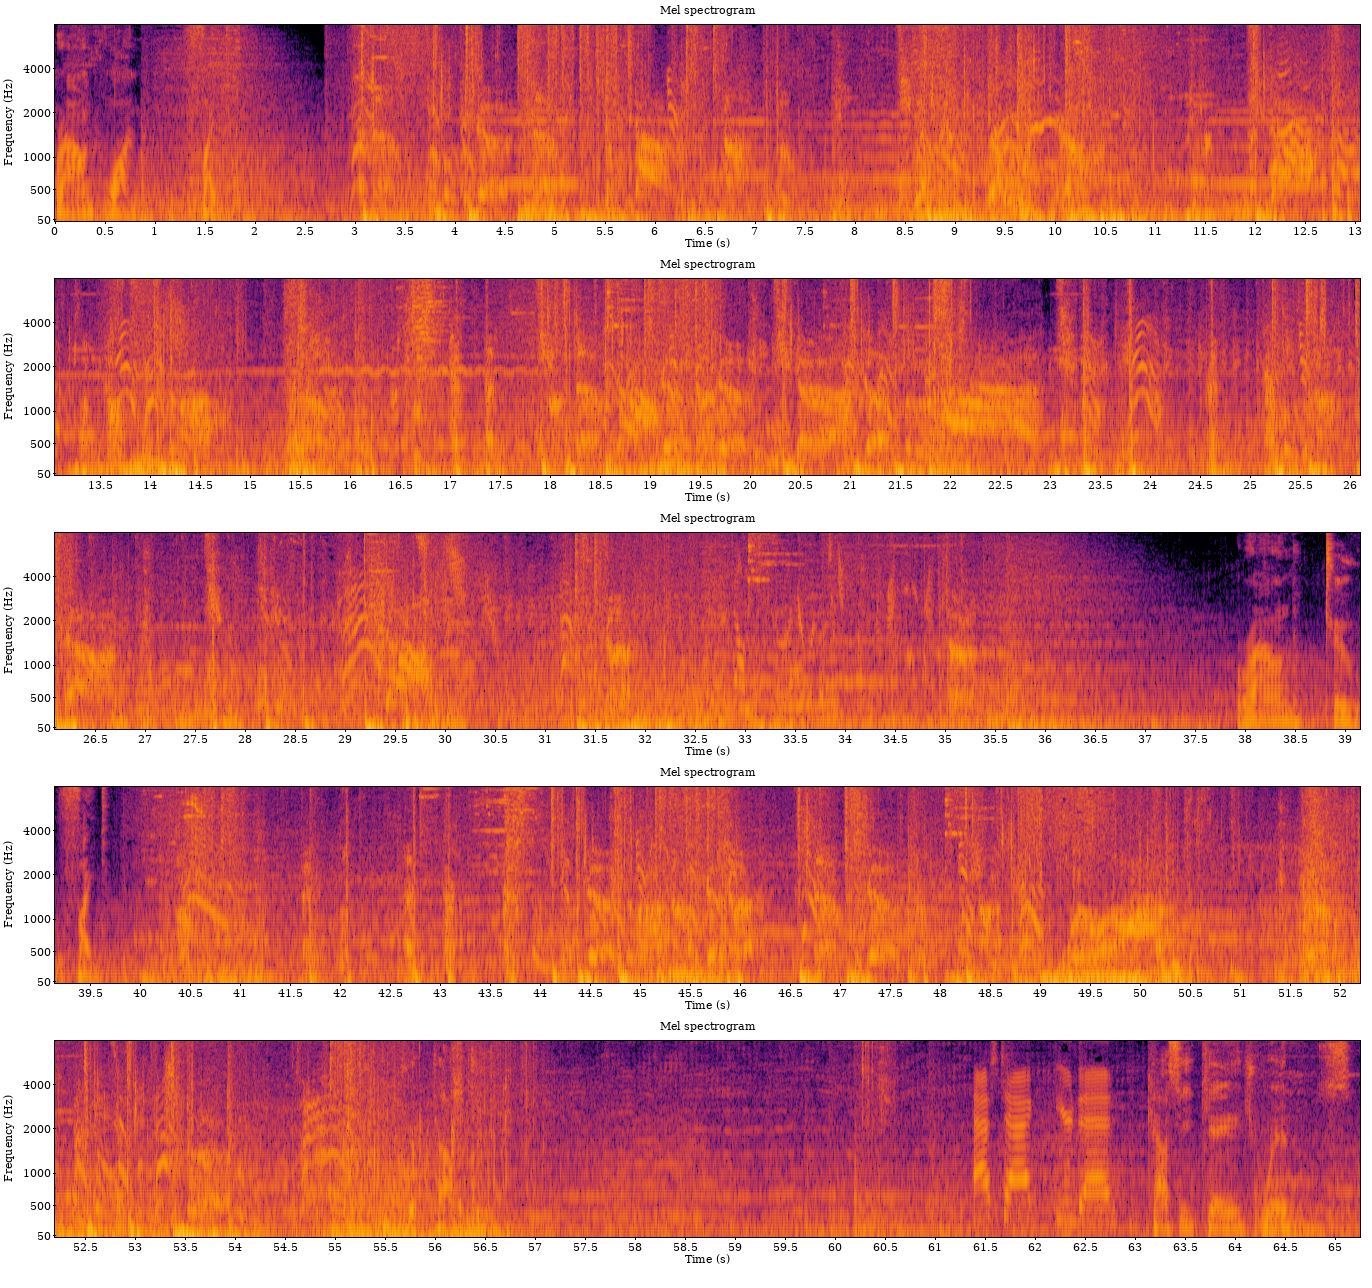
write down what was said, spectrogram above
Round one. Fight. Round two. Fight. Quicktality. Hashtag, you're dead. Cassie Cage wins.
